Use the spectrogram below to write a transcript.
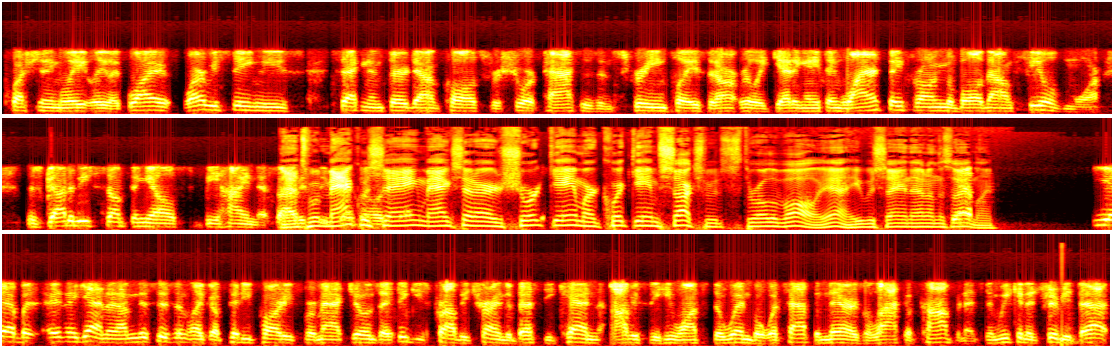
questioning lately, like why why are we seeing these second and third down calls for short passes and screen plays that aren't really getting anything? Why aren't they throwing the ball downfield more? There's got to be something else behind this. That's what Mac was saying. Mac said our short game, our quick game sucks. Let's throw the ball. Yeah, he was saying that on the sideline. Yeah, but and again, and um, this isn't like a pity party for Mac Jones. I think he's probably trying the best he can. Obviously, he wants to win, but what's happened there is a lack of confidence, and we can attribute that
